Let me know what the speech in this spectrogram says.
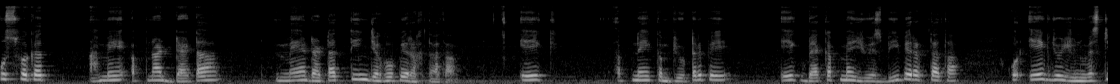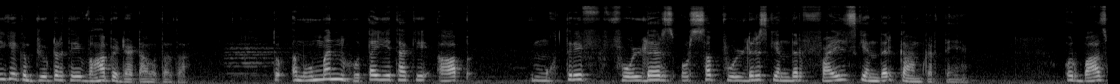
उस वक़्त हमें अपना डाटा मैं डाटा तीन जगहों पे रखता था। एक अपने कंप्यूटर पे, एक बैकअप में यूएसबी पे रखता था और एक जो यूनिवर्सिटी के कंप्यूटर थे, वहाँ पे डाटा होता था। तो अमूमन होता ये था कि आप मुख्तलिफ़ फ़ोल्डर्स और सब फोल्डर्स के अंदर फ़ाइल्स के अंदर काम करते हैं। और बाज़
